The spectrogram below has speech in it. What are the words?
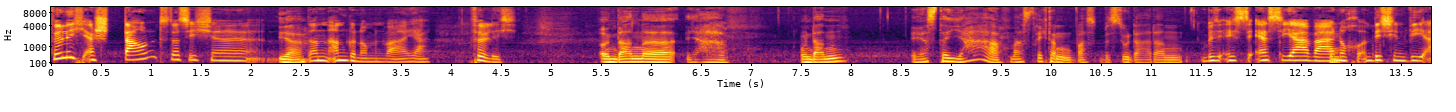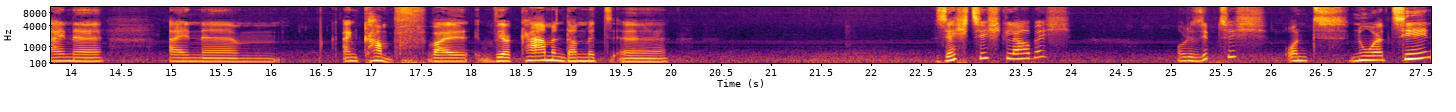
völlig erstaunt, dass ich äh, Ja. dann angenommen war. Ja, völlig. Und dann, äh, ja, und dann erste Jahr Maastricht, dann was bist du da dann? Das erste Jahr war Und- noch ein bisschen wie eine, eine, ein Kampf, weil wir kamen dann mit äh, 60, glaube ich, oder 70 und nur 10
